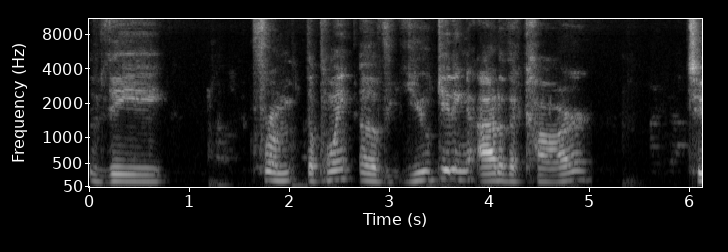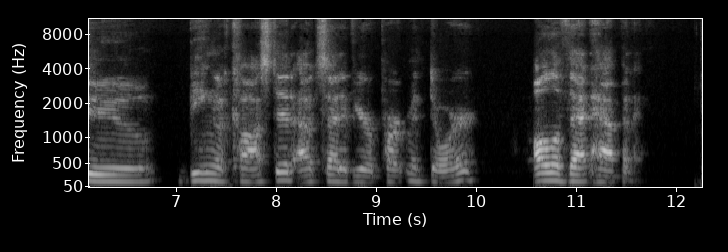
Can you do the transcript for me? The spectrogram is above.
the from the point of you getting out of the car to being accosted outside of your apartment door, all of that happening.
